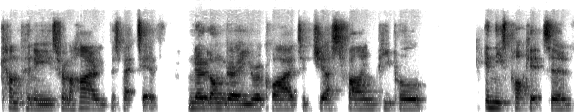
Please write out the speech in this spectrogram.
companies from a hiring perspective no longer are you required to just find people in these pockets of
